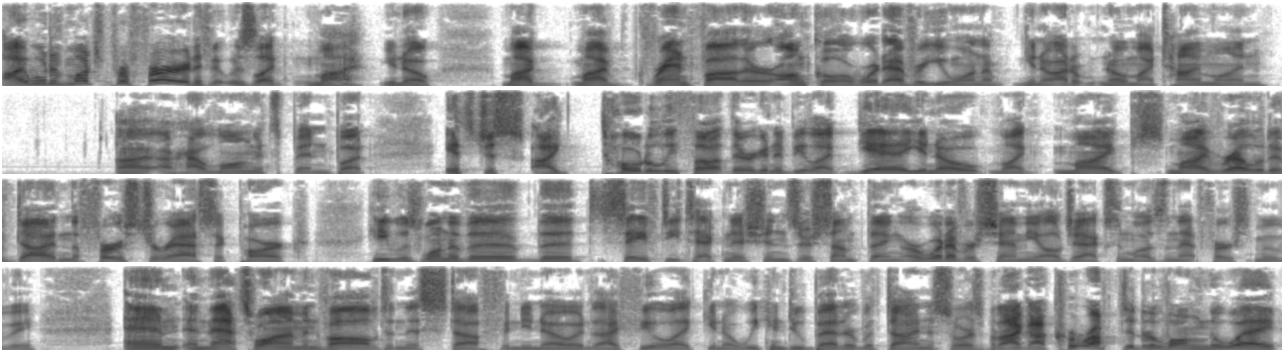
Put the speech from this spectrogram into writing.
I would have much preferred if it was like my, you know, my my grandfather or uncle or whatever you want to, you know, I don't know my timeline uh, or how long it's been, but it's just I totally thought they were going to be like, yeah, you know, like my my relative died in the first Jurassic Park. He was one of the the safety technicians or something, or whatever Samuel. Jackson was in that first movie, and and that's why I'm involved in this stuff. And you know, and I feel like you know we can do better with dinosaurs, but I got corrupted along the way.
